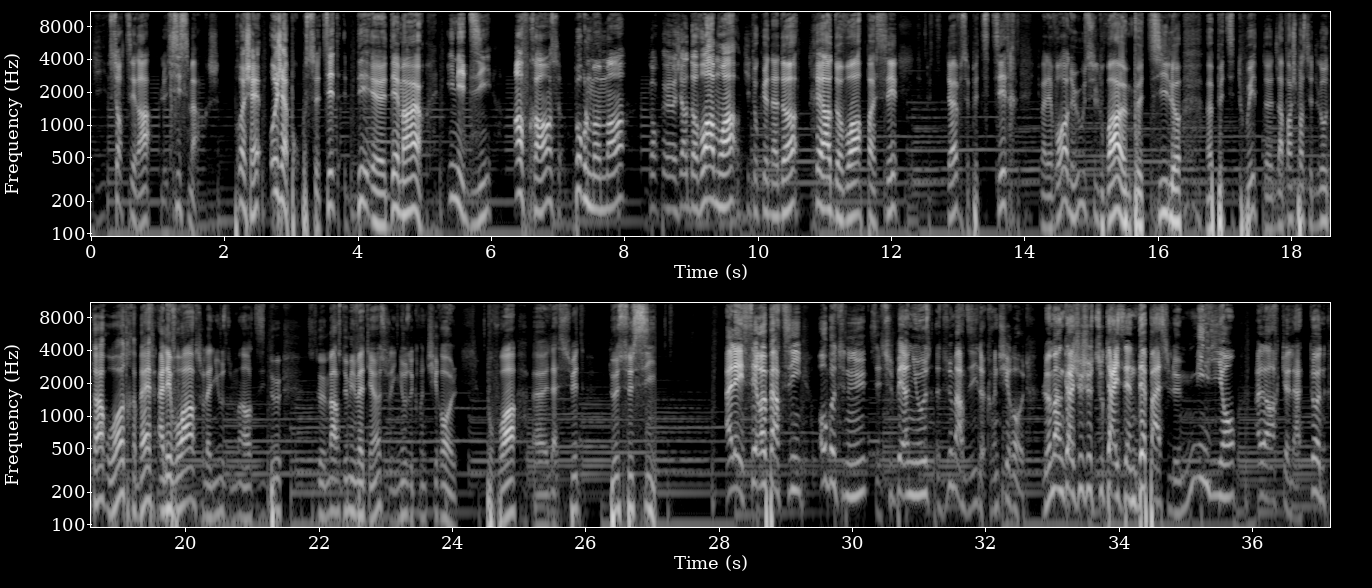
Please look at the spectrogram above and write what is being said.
qui sortira le 6 mars prochain au Japon. Ce titre euh, demeure inédit en France pour le moment. Donc, euh, j'ai hâte de voir, moi, qui est au Canada, très hâte de voir passer œuvre, ce petit titre. Il va aller voir. On a eu aussi le droit à un petit, là, un petit tweet de la page, je pense, de l'auteur ou autre. Bref, allez voir sur la news du mardi 2 de mars 2021 sur les news de Crunchyroll pour voir euh, la suite de ceci. Allez, c'est reparti on continue, c'est Super News du mardi de Crunchyroll. Le manga Jujutsu Kaisen dépasse le million alors que la tonne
